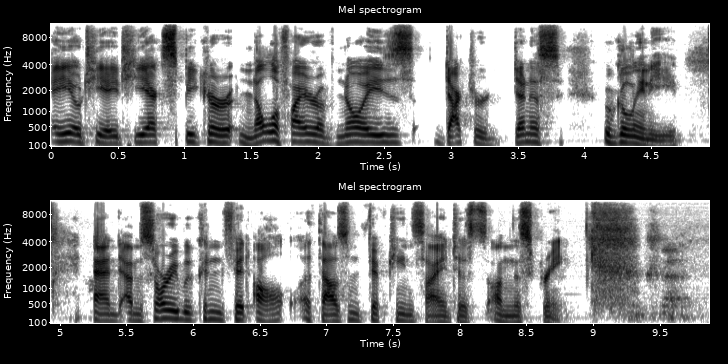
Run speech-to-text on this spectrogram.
AOTATX speaker, nullifier of noise, Dr. Dennis Ugolini. And I'm sorry we couldn't fit all 1,015 scientists on the screen.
